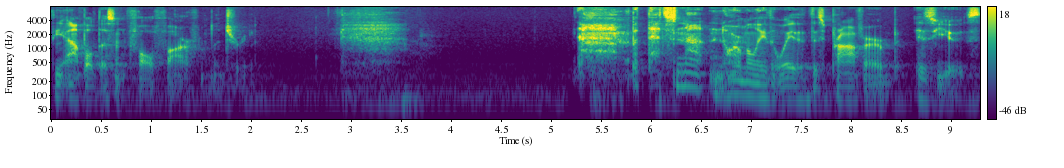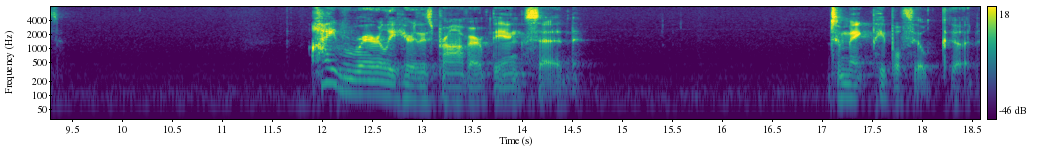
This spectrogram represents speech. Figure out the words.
the apple doesn't fall far from the tree. But that's not normally the way that this proverb is used. I rarely hear this proverb being said to make people feel good.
